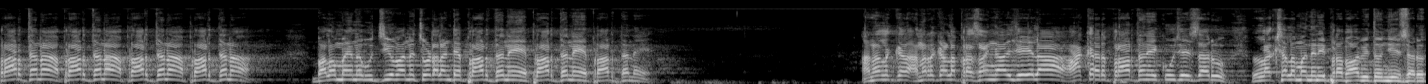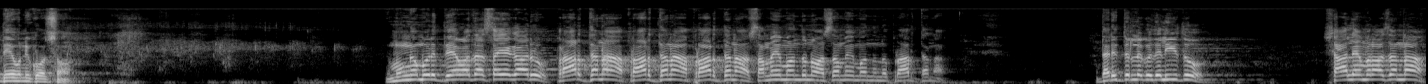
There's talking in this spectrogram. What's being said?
ప్రార్థన ప్రార్థన ప్రార్థన ప్రార్థన. బలమైన ఉజ్జీవాన్ని చూడాలంటే ప్రార్థనే ప్రార్థనే ప్రార్థనే. అనర్గ అనర్గళ ప్రసంగాలు చేయలా? ఆఖరి ప్రార్థన ఎక్కువ చేశారు. లక్షల మందిని ప్రభావితం చేశారు దేవుని కోసం. ముంగమూరి దేవదాసయ్య గారు ప్రార్థన ప్రార్థన ప్రార్థన సమయమందును అసమయమందును ప్రార్థన. దరిద్రులకు తెలియదు. శాలేం రాజన్న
